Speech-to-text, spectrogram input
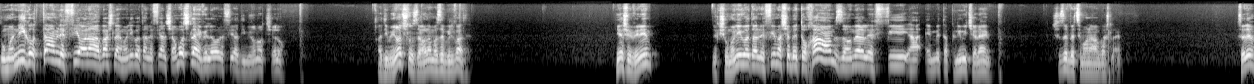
הוא מנהיג אותם לפי העולם הבא שלהם, מנהיג אותם לפי הנשמות שלהם ולא לפי הדמיונות שלו. הדמיונות שלו זה העולם הזה בלבד. יש מבינים? וכשהוא מנהיג אותם לפי מה שבתוכם, זה אומר לפי האמת הפנימית שלהם, שזה בעצם העולם הבא שלהם. בסדר?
